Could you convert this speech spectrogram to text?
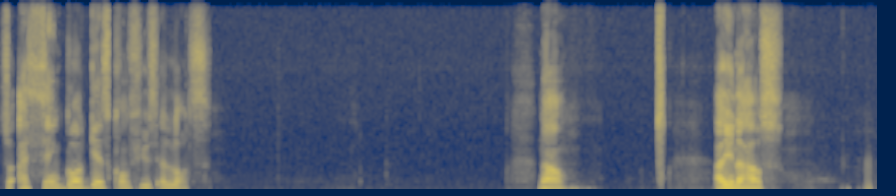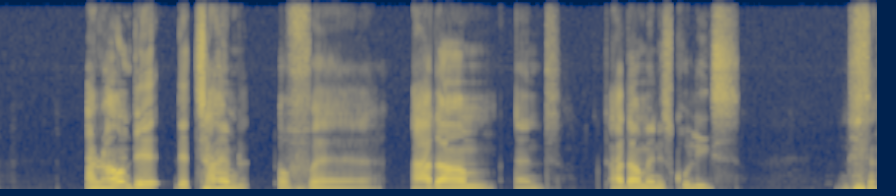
So I think God gets confused a lot. Now, are you in the house? Around the, the time of uh, Adam and Adam and his colleagues,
